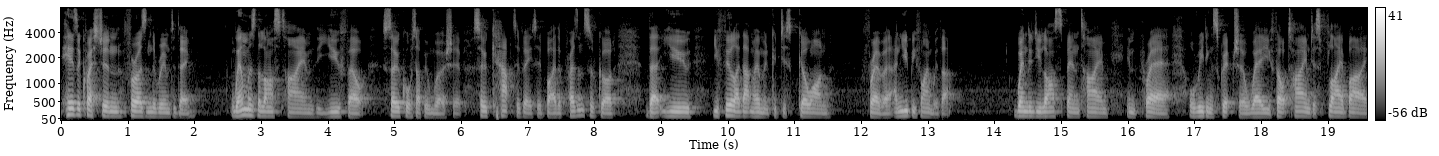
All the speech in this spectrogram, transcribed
here's a question for us in the room today. When was the last time that you felt so caught up in worship, so captivated by the presence of God that you, you feel like that moment could just go on forever and you'd be fine with that? When did you last spend time in prayer or reading scripture where you felt time just fly by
